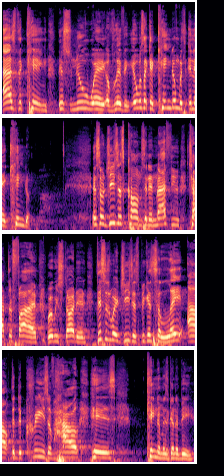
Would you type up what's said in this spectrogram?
as the king this new way of living. It was like a kingdom within a kingdom. And so Jesus comes, and in Matthew chapter 5, where we started, this is where Jesus begins to lay out the decrees of how his kingdom is gonna be.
